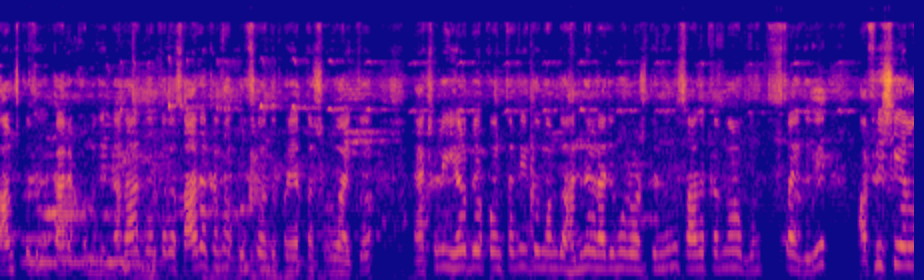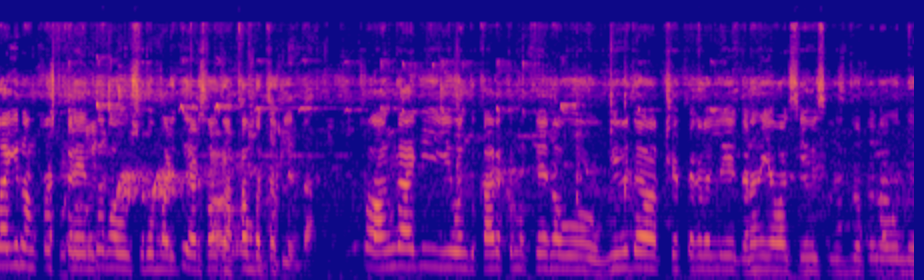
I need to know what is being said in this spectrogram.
ಸಾಂಸ್ಕೃತಿಕ ಕಾರ್ಯಕ್ರಮದಿಂದ. ಅದಾದ ನಂತರ ಸಾಧಕರನ್ನ ಗುರುತಿಸುವ ಒಂದು ಪ್ರಯತ್ನ ಶುರುವಾಯಿತು ಆ್ಯಕ್ಚುಲಿ ಹೇಳಬೇಕು ಅಂತಂದರೆ, ಇದು ನಮ್ಮದು ಹನ್ನೆರಡು, ಹದಿಮೂರು ವರ್ಷದಿಂದ ಸಾಧಕರನ್ನ ನಾವು ಗುರುತಿಸ್ತಾ ಇದ್ದೀವಿ. ಅಫಿಷಿಯಲ್ ಆಗಿ ನಮ್ಮ ಟ್ರಸ್ಟ್ ಕಡೆಯಿಂದ ನಾವು ಶುರು ಮಾಡಿದ್ದು ಎರಡು ಸಾವಿರದ ಹತ್ತೊಂಬತ್ತರಲ್ಲಿಂದ. ಸೊ ಹಂಗಾಗಿ ಈ ಒಂದು ಕಾರ್ಯಕ್ರಮಕ್ಕೆ ನಾವು ವಿವಿಧ ಕ್ಷೇತ್ರಗಳಲ್ಲಿ ಗಣನೀಯವಾಗಿ ಸೇವೆ ಸಲ್ಲಿಸಿದ್ರು ನಾವು ಒಂದು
